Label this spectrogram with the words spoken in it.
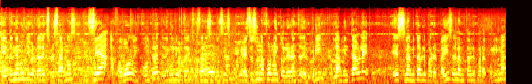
Que tenemos libertad de expresarnos, sea a favor o en contra, tenemos libertad de expresarnos, entonces esto es una forma intolerante del PRI, lamentable, es lamentable para el país, es lamentable para Colima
